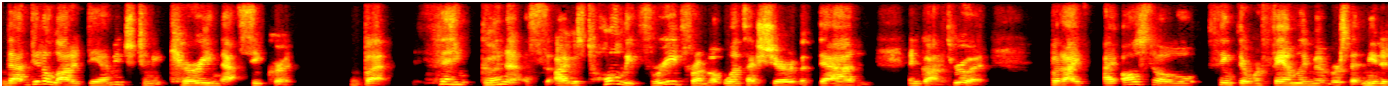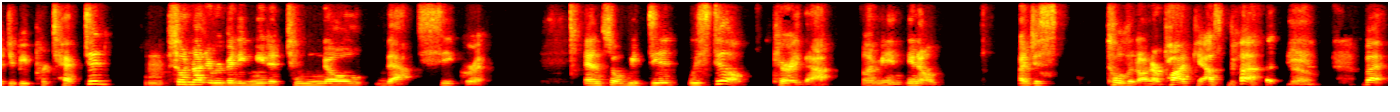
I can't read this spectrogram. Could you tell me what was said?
that did a lot of damage to me carrying that secret. But thank goodness I was totally freed from it once I shared it with dad and, and got Right. through it. But I, I also think there were family members that needed to be protected. Mm. So not everybody needed to know that secret. And so we did, we still carry that. I mean, you know, I just told it on our podcast, but yeah. but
